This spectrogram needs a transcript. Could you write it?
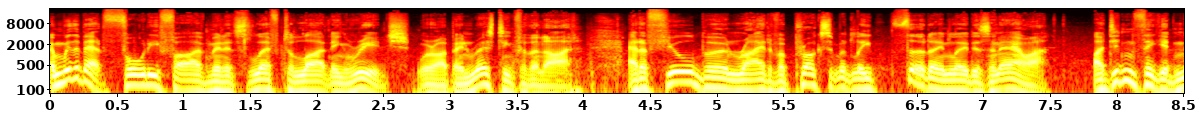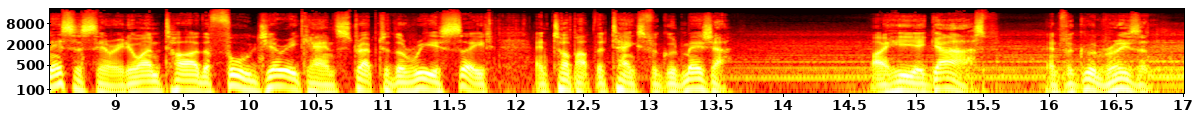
And with about 45 minutes left to Lightning Ridge, where I'd been resting for the night, at a fuel burn rate of approximately 13 litres an hour, I didn't think it necessary to untie the full jerry can strapped to the rear seat and top up the tanks for good measure. I hear you gasp, and for good reason.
